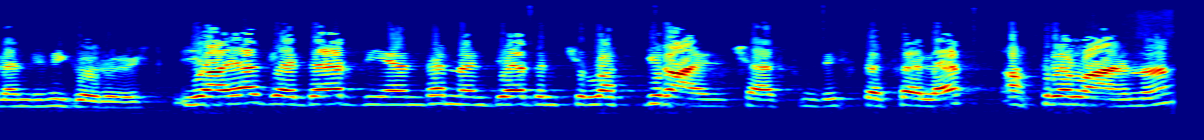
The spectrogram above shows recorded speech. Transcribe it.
xəstələndiyini görürük. Yaya qədər deyəndə mən deyərdim ki, lap bir ayın içərisində istəsələr, aprel ayını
